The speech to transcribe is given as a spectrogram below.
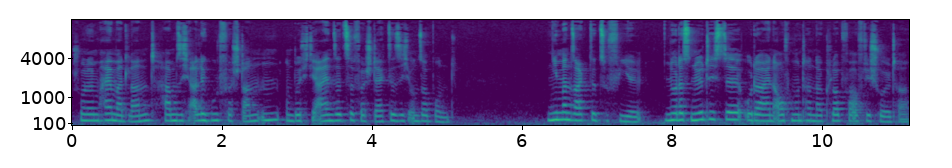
Schon im Heimatland haben sich alle gut verstanden und durch die Einsätze verstärkte sich unser Bund. Niemand sagte zu viel, nur das Nötigste oder ein aufmunternder Klopfer auf die Schulter.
